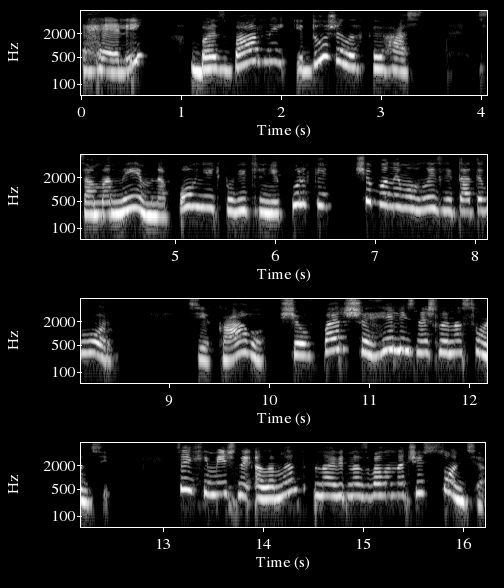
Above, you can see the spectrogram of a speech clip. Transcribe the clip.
Гелій безбарний і дуже легкий газ. Саме ним наповнюють повітряні кульки, щоб вони могли злітати вгору. Цікаво, що вперше гелій знайшли на сонці. Цей хімічний елемент навіть назвали на честь сонця.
